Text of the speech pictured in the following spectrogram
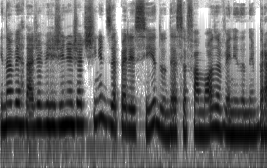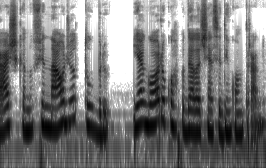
e, na verdade, a Virginia já tinha desaparecido dessa famosa Avenida Nebraska no final de outubro, e agora o corpo dela tinha sido encontrado.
